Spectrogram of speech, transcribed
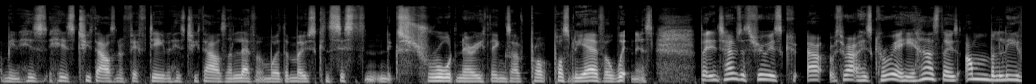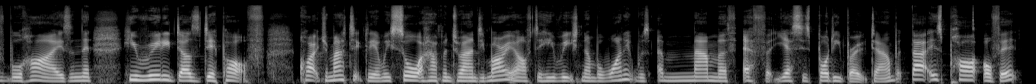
I mean, his his 2015 and his 2011 were the most consistent and extraordinary things I've pro- possibly ever witnessed. But in terms of through his throughout his career, he has those unbelievable highs, and then he really does dip off quite dramatically. And we saw what happened to Andy Murray after he reached number one. It was a mammoth effort. Yes, his body broke down, but that is part of it.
